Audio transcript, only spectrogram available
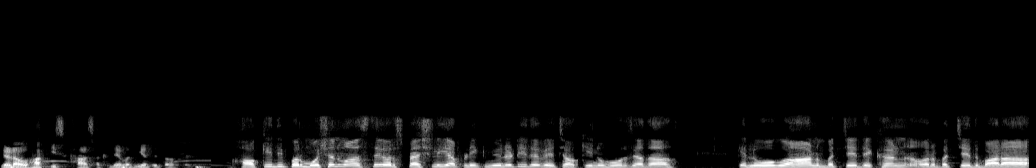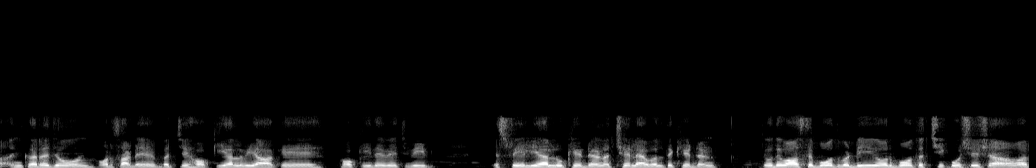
ਜਿਹੜਾ ਉਹ ਹਾਕੀ ਸਿਖਾ ਸਕਦੇ ਆ ਵਧੀਆ ਦੇ ਤੌਰ ਤੇ। ਹਾਕੀ ਦੀ ਪ੍ਰੋਮੋਸ਼ਨ ਵਾਸਤੇ ਔਰ ਸਪੈਸ਼ਲੀ ਆਪਣੀ ਕਮਿਊਨਿਟੀ ਦੇ ਵਿੱਚ ਹਾਕੀ ਨੂੰ ਹੋਰ ਜ਼ਿਆਦਾ ਕਿ ਲੋਕ ਆਣ ਬੱਚੇ ਦੇਖਣ ਔਰ ਬੱਚੇ ਦੁਬਾਰਾ ਇਨਕਰੇਜ ਹੋਣ ਔਰ ਸਾਡੇ ਬੱਚੇ ਹਾਕੀ ਵੱਲ ਵੀ ਆ ਕੇ ਹਾਕੀ ਦੇ ਵਿੱਚ ਵੀ ਆਸਟ੍ਰੇਲੀਆ ਨੂੰ ਖੇਡਣ, ਅੱਛੇ ਲੈਵਲ ਤੇ ਖੇਡਣ ਤੇ ਉਹਦੇ ਵਾਸਤੇ ਬਹੁਤ ਵੱਡੀ ਔਰ ਬਹੁਤ ਅੱਛੀ ਕੋਸ਼ਿਸ਼ ਆ ਔਰ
